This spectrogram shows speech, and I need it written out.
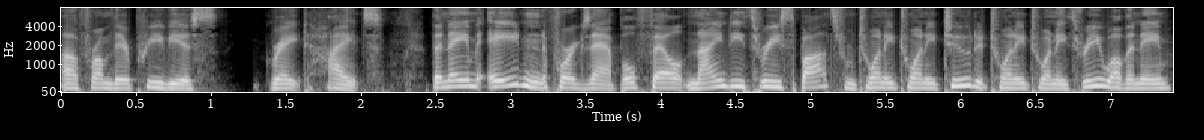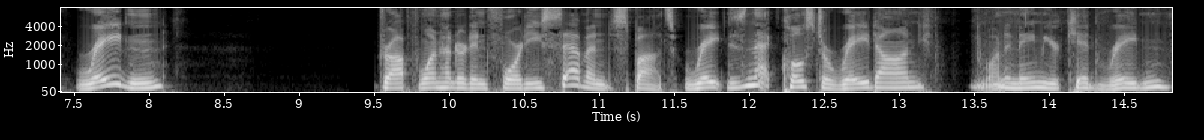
uh, from their previous great heights. The name Aiden, for example, fell 93 spots from 2022 to 2023, while the name Raiden dropped 147 spots. Ra- isn't that close to Radon? You want to name your kid Raiden?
